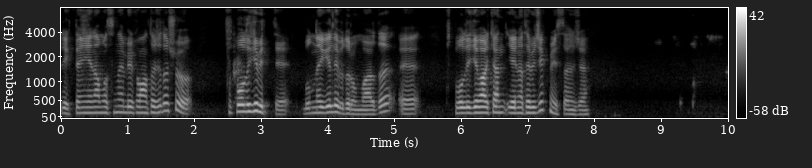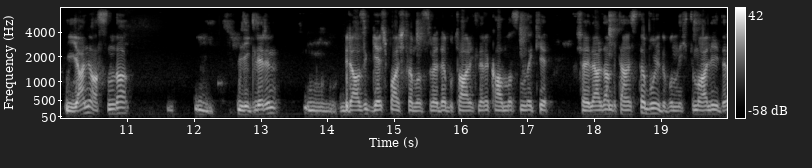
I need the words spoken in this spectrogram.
ligden yayınlanmasının en büyük avantajı da şu. Futbol ligi bitti. Bununla ilgili de bir durum vardı. E, futbol ligi varken yayınlatabilecek miyiz sence? Yani aslında liglerin birazcık geç başlaması ve de bu tarihlere kalmasındaki şeylerden bir tanesi de buydu. Bunun ihtimaliydi.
